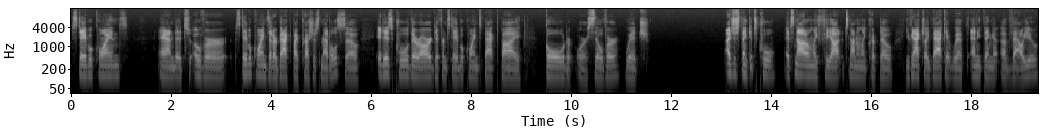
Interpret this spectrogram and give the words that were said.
stable coins, and it's over stable coins that are backed by precious metals. So it is cool. There are different stable coins backed by gold or silver, which I just think it's cool. It's not only fiat, it's not only crypto. You can actually back it with anything of value.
